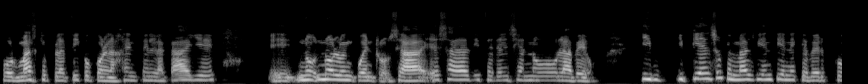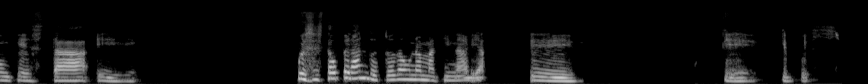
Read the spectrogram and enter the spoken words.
por más que platico con la gente en la calle, eh, no, no lo encuentro. O sea, esa diferencia no la veo. Y, y pienso que más bien tiene que ver con que está, eh, pues está operando toda una maquinaria eh, que que pues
